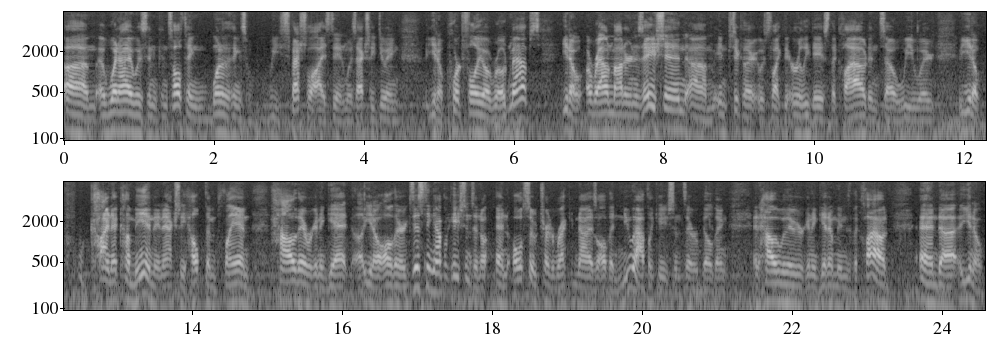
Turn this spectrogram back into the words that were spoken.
Um, when I was in consulting, one of the things we specialized in was actually doing, you know, portfolio roadmaps, you know, around modernization. Um, in particular, it was like the early days of the cloud, and so we would, you know, kind of come in and actually help them plan how they were going to get, uh, you know, all their existing applications, and and also try to recognize all the new applications they were building and how they were going to get them into the cloud, and uh, you know.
